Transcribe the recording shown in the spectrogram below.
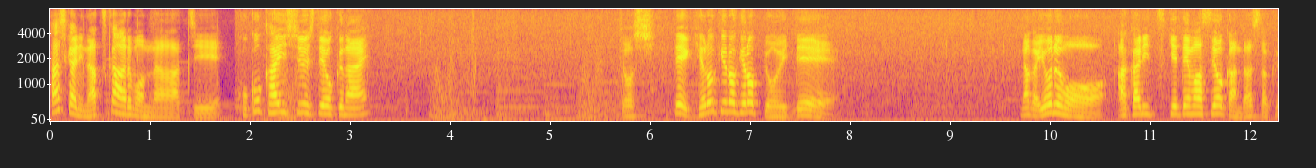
確かに夏感あるもんなあっち。ここ回収してよくない？よし。でケロケロケロッピ置いてなんか夜も明かりつけてますよ感出しとく。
